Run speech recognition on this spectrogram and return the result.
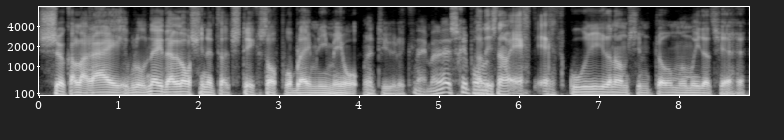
sukkelarij. Ik bedoel, nee, daar los je het stikstofprobleem niet mee op natuurlijk. Nee, maar eh, Schiphol... Dat is nou echt, echt koerieren om symptomen, moet je dat zeggen.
